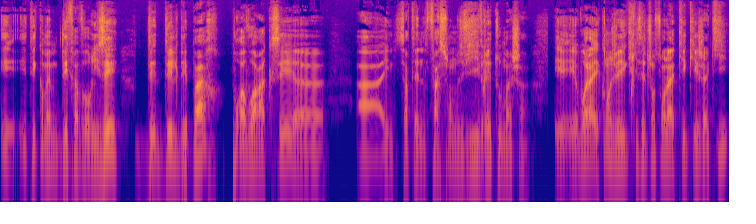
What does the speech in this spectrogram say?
et étaient quand même défavorisés dès, le départ pour avoir accès euh, à une certaine façon de vivre et tout machin. Et, et voilà. Et quand j'ai écrit cette chanson-là, Kéké Jackie,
